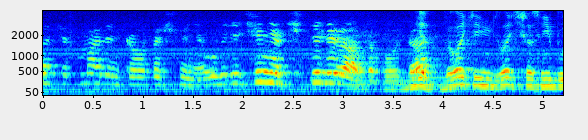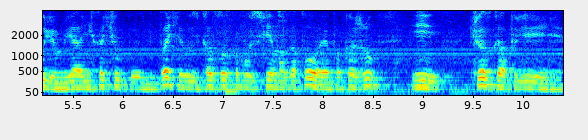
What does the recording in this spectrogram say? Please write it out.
Значит, маленькое уточнение. Увеличение в 4 раза будет, да? Нет, давайте, давайте сейчас не будем. Я не хочу. Давайте, как только будет схема готова, я покажу и четкое определение.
